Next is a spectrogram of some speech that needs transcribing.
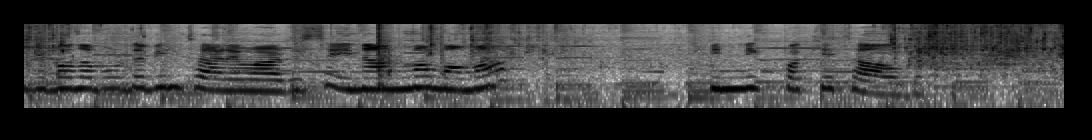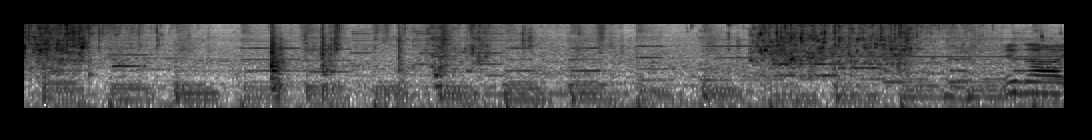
Biri bana burada bin tane var dese inanmam ama binlik paket aldık. Eda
